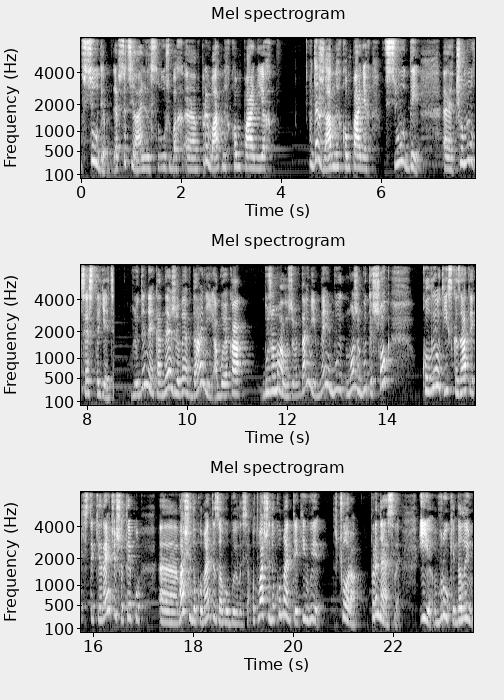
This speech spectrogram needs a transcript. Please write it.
всюди, в соціальних службах, е, в приватних компаніях, в державних компаніях, всюди. Е, Чому це стається? В людини, яка не живе в Данії, або яка дуже мало живе в Данії, в неї може бути шок, коли от їй сказати якісь такі речі, що, типу, е, ваші документи загубилися. От ваші документи, які ви вчора принесли і в руки дали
